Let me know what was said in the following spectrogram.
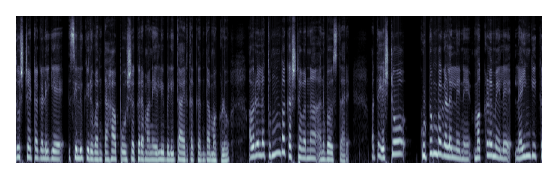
ದುಶ್ಚಟಗಳಿಗೆ ಸಿಲುಕಿರುವಂತಹ ಪೋಷಕರ ಮನೆಯಲ್ಲಿ ಬೆಳೀತಾ ಇರತಕ್ಕಂಥ ಮಕ್ಕಳು, ಅವರೆಲ್ಲ ತುಂಬ ಕಷ್ಟವನ್ನು ಅನುಭವಿಸ್ತಾರೆ. ಮತ್ತು ಎಷ್ಟೋ ಕುಟುಂಬಗಳಲ್ಲೇ ಮಕ್ಕಳ ಮೇಲೆ ಲೈಂಗಿಕ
